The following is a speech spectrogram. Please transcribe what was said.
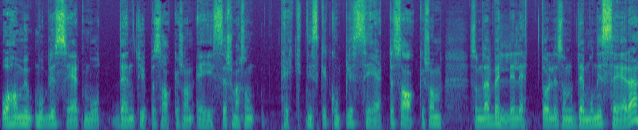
og har mobilisert mot den type saker som ACER, som er sånn tekniske, kompliserte saker som, som det er veldig lett å liksom demonisere,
